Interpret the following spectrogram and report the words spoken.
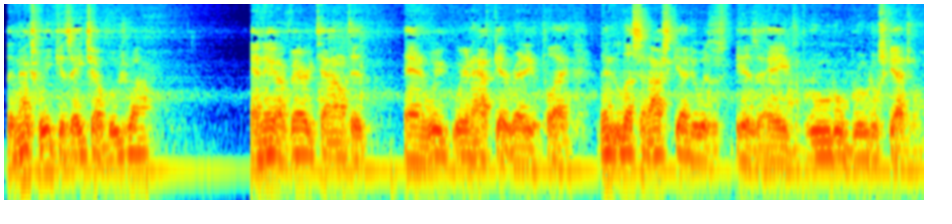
the next week is HL Bourgeois, and they are very talented, and we, we're going to have to get ready to play. Then listen, our schedule is is a brutal, brutal schedule,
